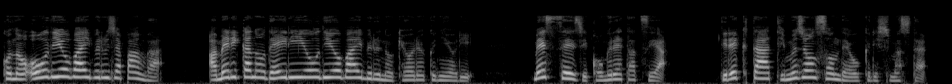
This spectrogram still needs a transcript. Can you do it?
このオーディオバイブルジャパンはアメリカのデイリーオーディオバイブルの協力によりメッセージ小暮達也ディレクターティム・ジョンソンでお送りしました。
